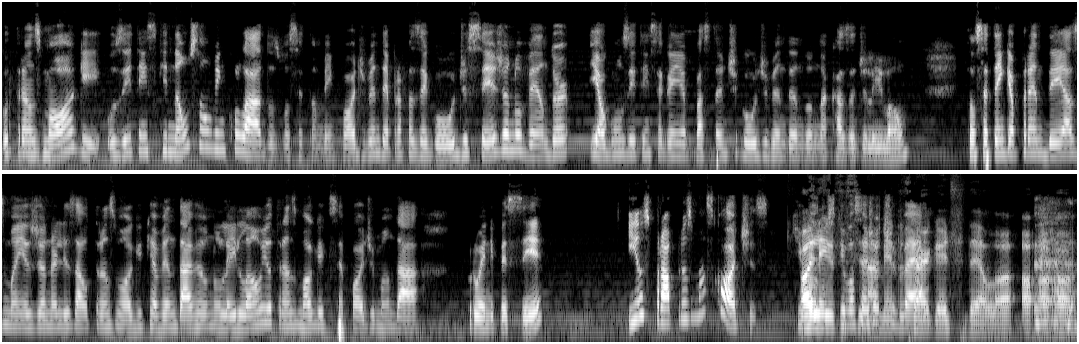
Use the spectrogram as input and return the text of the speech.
o Transmog, os itens que não são vinculados, você também pode vender para fazer gold, seja no vendor, e alguns itens você ganha bastante gold vendendo na casa de leilão. Então você tem que aprender as manhas de analisar o transmog que é vendável no leilão e o transmog que você pode mandar pro NPC e os próprios mascotes. Que Olha os que você já tiver. dela, ó, ó, ó.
